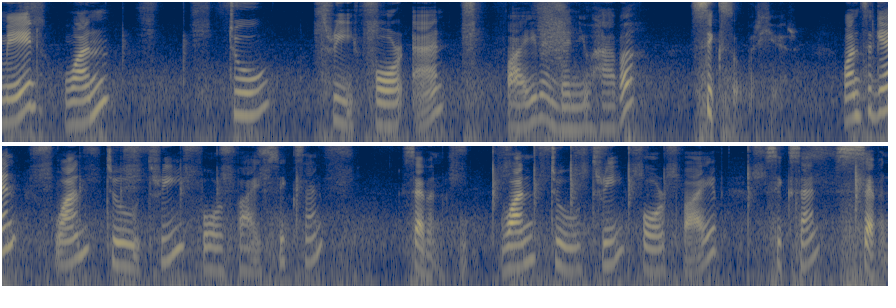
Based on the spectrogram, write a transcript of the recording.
made? 1, 2, 3, 4 and 5 and then you have a 6 over here. Once again 1, 2, 3, 4, 5, 6 and 7. 1, 2, 3, 4, 5, 6 and 7.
